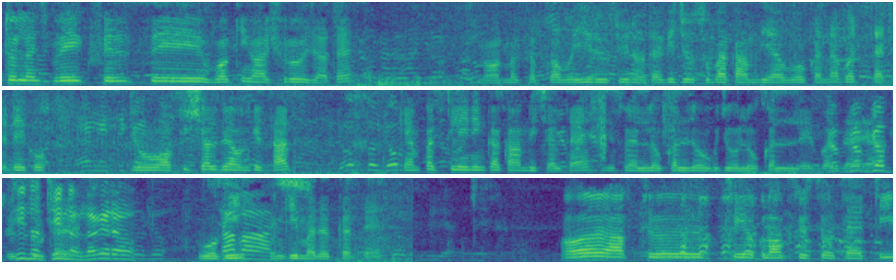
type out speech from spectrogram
आफ्टर लंच ब्रेक फिर से वर्किंग आज शुरू हो जाता है। नॉर्मल सबका वही रूटीन होता है कि जो सुबह काम दिया वो करना बट सैटरडे को जो ऑफिशियल्स हैं उनके साथ कैंपस क्लीनिंग का काम भी चलता है जिसमें लोकल लोग जो लोकल लेबर लगे रहो। वो भी उनकी मदद करते हैं। और आफ्टर थ्री ओ क्लॉक फिर से होता है टी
